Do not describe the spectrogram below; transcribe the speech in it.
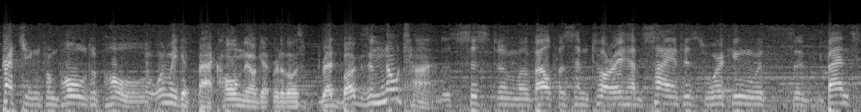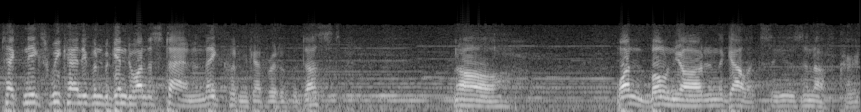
stretching from pole to pole. When we get back home, they'll get rid of those red bugs in no time. The system of Alpha Centauri had scientists working with advanced techniques we can't even begin to understand, and they couldn't get rid of the dust. No. One boneyard in the galaxy is enough, Kurt.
